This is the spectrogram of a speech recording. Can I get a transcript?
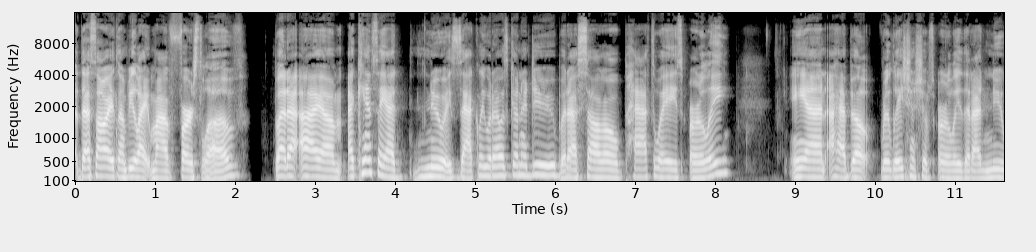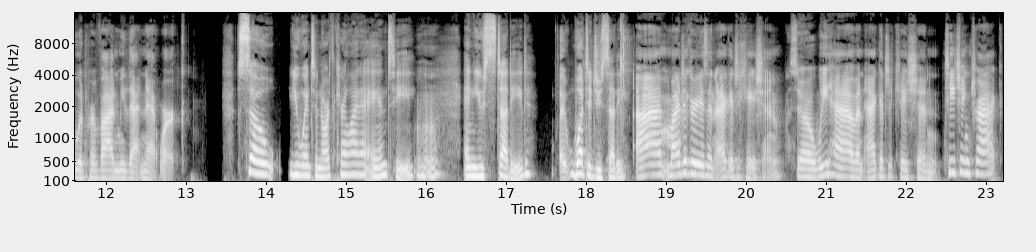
that's always gonna be like my first love. But I, I um I can't say I knew exactly what I was gonna do, but I saw pathways early and I had built relationships early that I knew would provide me that network. So you went to North Carolina A and T, mm-hmm. and you studied. What did you study? I my degree is in ag education. So we have an ag education teaching track,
